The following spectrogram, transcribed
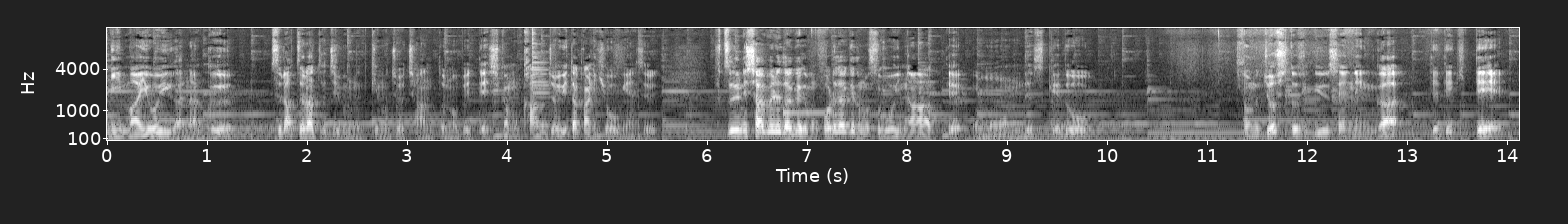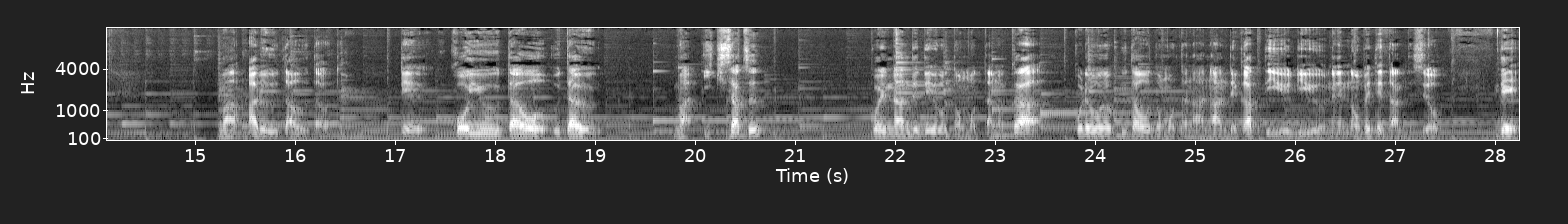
に迷いがなくつらつらと自分の気持ちをちゃんと述べてしかも感情豊かに表現する。普通に喋るだけでもこれだけでもすごいなって思うんですけどその女子という青年が出てきてまあある歌を歌うと。でこういう歌を歌うまあいきさつ？これなんで出ようと思ったのか？これを歌おうと思ったのは何でかっていう理由をね述べてたんですよ。で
